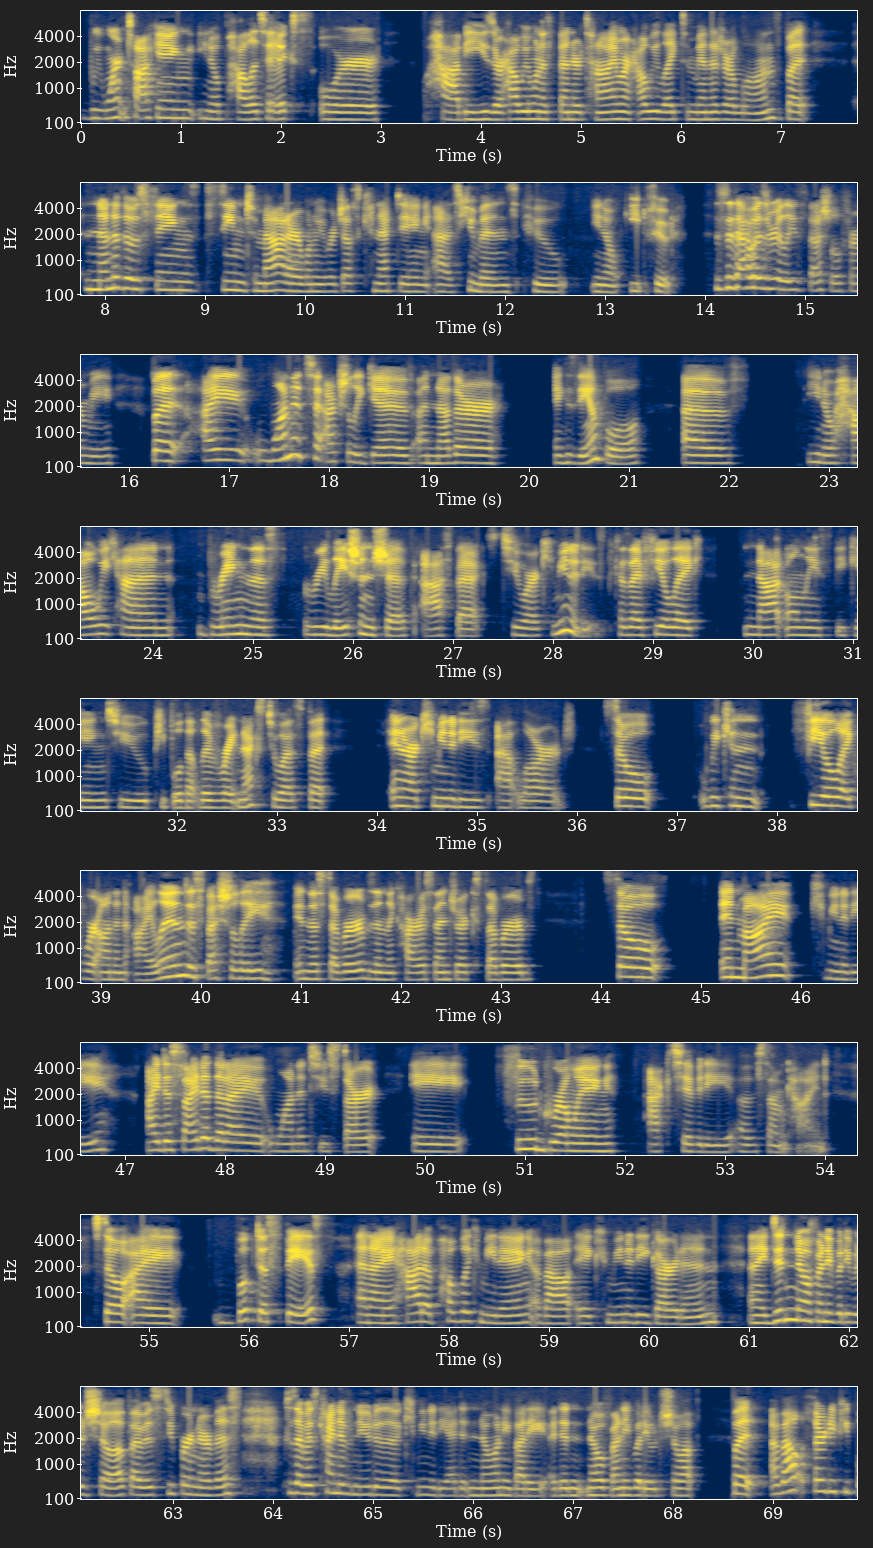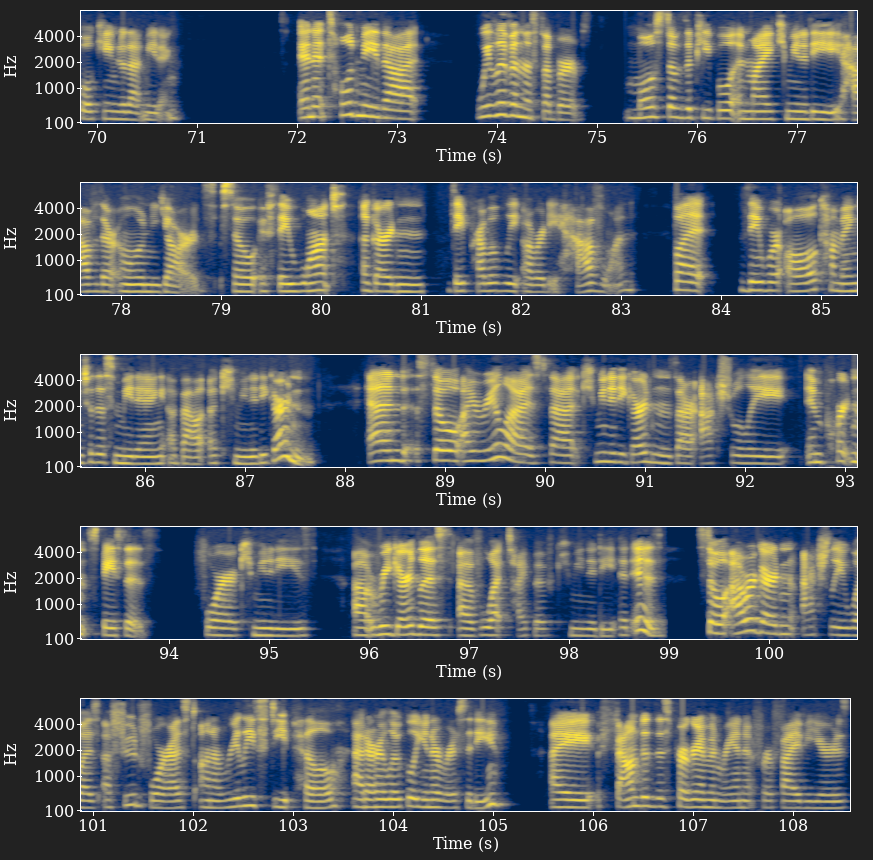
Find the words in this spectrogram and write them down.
we weren't talking, you know, politics or hobbies or how we want to spend our time or how we like to manage our lawns, but none of those things seemed to matter when we were just connecting as humans who, you know, eat food. So that was really special for me. But I wanted to actually give another example of, you know, how we can bring this relationship aspect to our communities because I feel like not only speaking to people that live right next to us, but in our communities at large. So we can feel like we're on an island, especially in the suburbs and the car centric suburbs. So in my community, I decided that I wanted to start a food growing activity of some kind. So I booked a space and I had a public meeting about a community garden. And I didn't know if anybody would show up. I was super nervous because I was kind of new to the community. I didn't know anybody, I didn't know if anybody would show up. But about 30 people came to that meeting. And it told me that we live in the suburbs. Most of the people in my community have their own yards. So if they want a garden, they probably already have one. But they were all coming to this meeting about a community garden. And so I realized that community gardens are actually important spaces for communities, uh, regardless of what type of community it is. So, our garden actually was a food forest on a really steep hill at our local university. I founded this program and ran it for five years.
